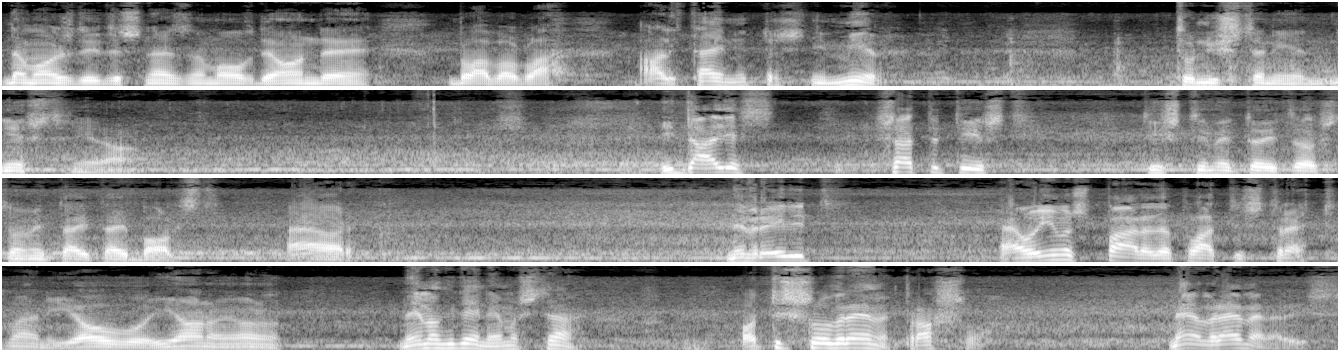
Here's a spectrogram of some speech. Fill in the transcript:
da možda ideš, ne znam, ovde, onde, bla, bla, bla. Ali taj unutrašnji mir, to ništa nije, ništa nije dano. I dalje, šta te tišti? Tišti me to i to što mi taj, taj bolest. Evo rekao. Ne vredi ti. Evo imaš para da platiš tretman i ovo i ono i ono. Nema gde, nema šta. Otišlo vreme, prošlo. Nema vremena više.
